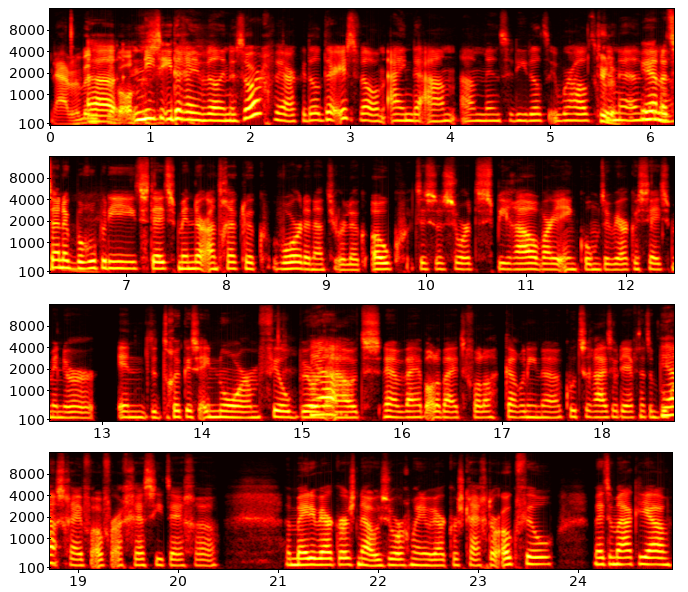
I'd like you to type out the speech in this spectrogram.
Ja, we hebben, we eh, hebben niet iedereen wil in de zorg werken. Dat, er is wel een einde aan, aan mensen die dat überhaupt Tuurlijk. kunnen en Ja, dat zijn ook beroepen die steeds minder aantrekkelijk worden natuurlijk. Ook, het is een soort spiraal waar je in komt. Er werken steeds minder in. De druk is enorm. Veel burn-outs. Ja, wij hebben allebei toevallig Caroline Koetsenruiter. Die heeft net een boek Ja. geschreven over agressie tegen medewerkers. Nou, zorgmedewerkers krijgen er ook veel mee te maken. Ja,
